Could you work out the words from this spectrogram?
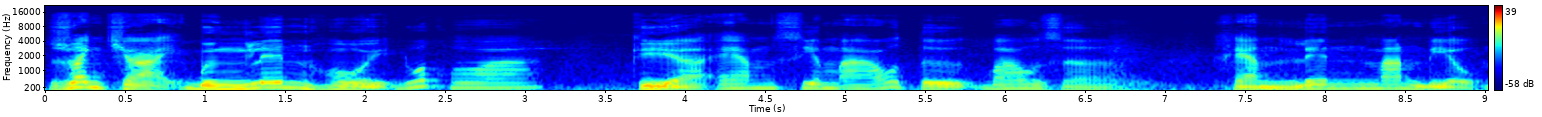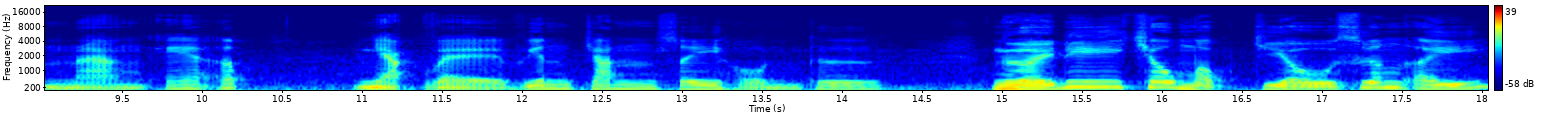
Doanh trại bừng lên hồi đuốc hoa, Kìa em xiêm áo từ bao giờ. Khèn lên man điệu nàng e ấp, Nhạc về viên chăn xây hồn thơ. Người đi châu mộc chiều sương ấy,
